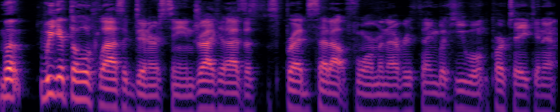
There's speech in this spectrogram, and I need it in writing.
But we get the whole classic dinner scene. Dracula has a spread set out for him and everything, but he won't partake in it.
